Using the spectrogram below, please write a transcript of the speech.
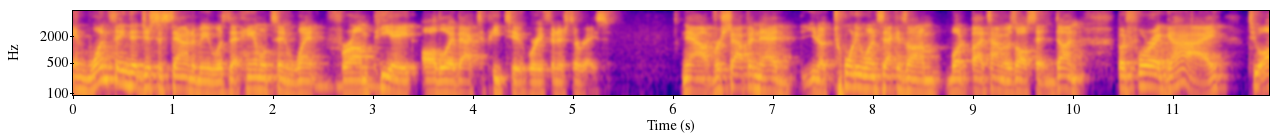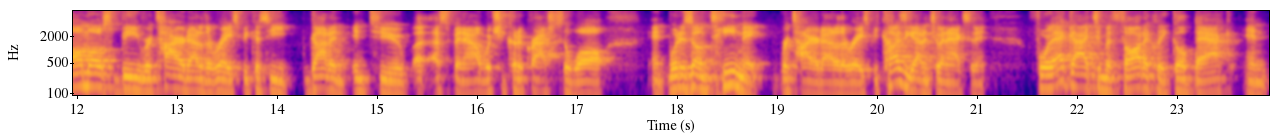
And one thing that just astounded me was that Hamilton went from P8 all the way back to P2, where he finished the race. Now, Verstappen had, you know, 21 seconds on him by the time it was all said and done. But for a guy to almost be retired out of the race because he got into a, spin out, which he could have crashed to the wall, and when his own teammate retired out of the race because he got into an accident, for that guy to methodically go back and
